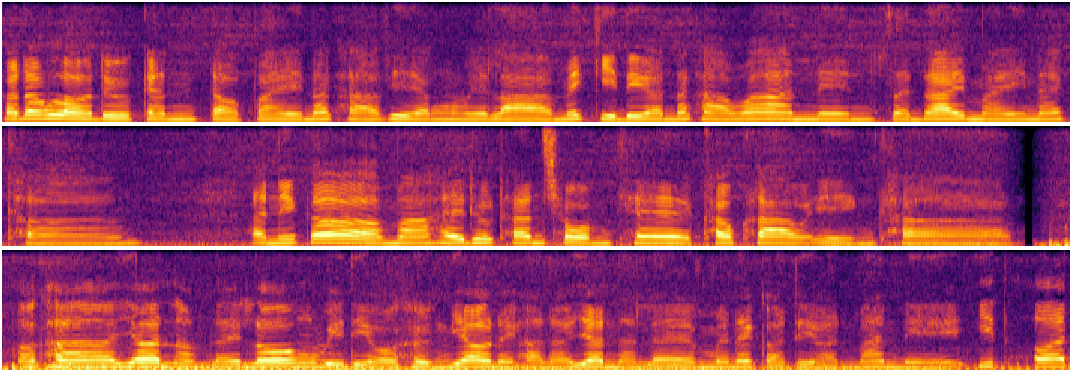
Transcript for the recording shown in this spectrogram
ก็ต้องรอดูกันต่อไปนะคะ เพียงเวลาไม่กี่เดือนนะคะว่าเนนจะได้ไหมนะคะ อันนี้ก็มาให้ทุกท่านชมแค่คร่าวๆเองค่ะเอาค่ะย้อนอำไลลงวิดีโอเฮิงเย้าหน่อยค่ะเนาะย้อนนั่นแหละเมื่อในก่อนเดือนมาเนอิดออด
